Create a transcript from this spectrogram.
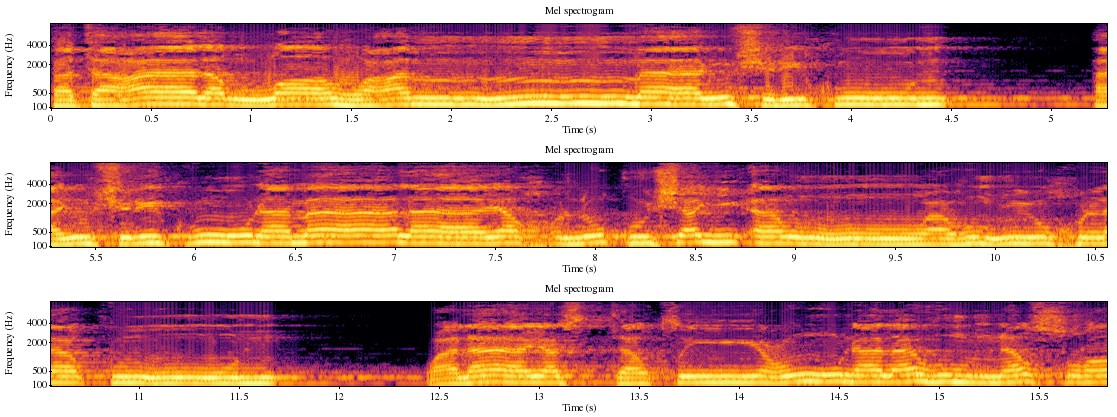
فَتَعَالَى اللَّهُ عَمَّا يُشْرِكُونَ. أَيُشْرِكُونَ مَا لَا يَخْلُقُ شَيْئًا وَهُمْ يُخْلَقُونَ. وَلَا يَسْتَطِيعُونَ لَهُمْ نَصْرًا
